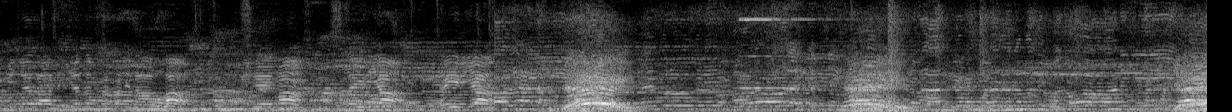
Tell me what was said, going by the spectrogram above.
దేహ సుఖ్యం సుఖ్యం విజయ సిద్ధం సఫలిలాభ క్షేమ స్థైర్య ధైర్య జై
